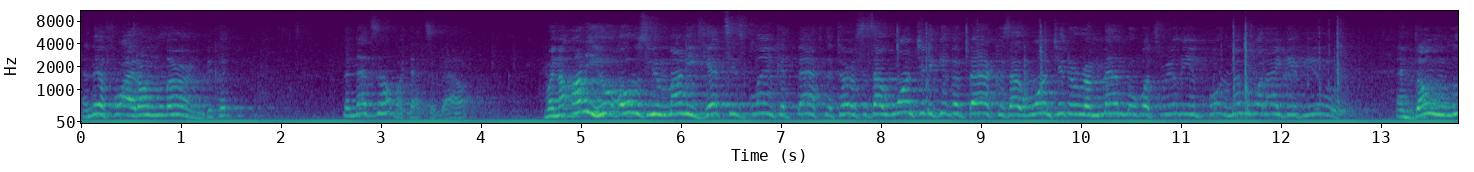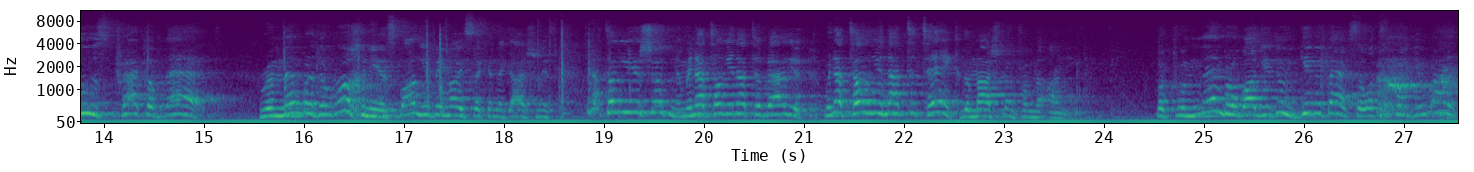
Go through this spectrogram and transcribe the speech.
and therefore I don't learn, because then that's not what that's about. When the ani who owes you money gets his blanket back, the Torah says, I want you to give it back because I want you to remember what's really important. Remember what I give you. And don't lose track of that. Remember the ruchnias while you're being Isaac and the Gashmias. We're not telling you you shouldn't, and we're not telling you not to value it. We're not telling you not to take the mashkan from the ani. But remember while you're doing, give it back. So what's the point? You're right.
